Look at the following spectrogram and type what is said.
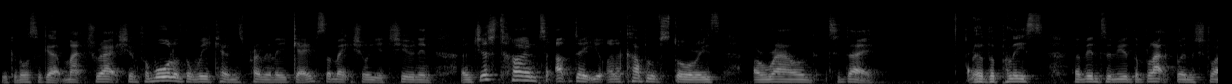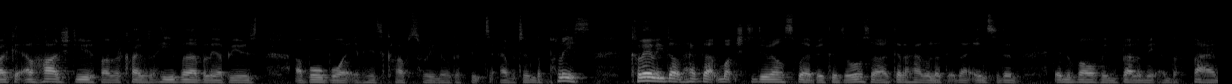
You can also get match reaction from all of the weekend's Premier League games, so make sure you tune in. And just time to update you on a couple of stories around today. Uh, the police have interviewed the Blackburn striker El Hadji Diouf over claims that he verbally abused a ball boy in his club's 3 0 defeat to Everton. The police clearly don't have that much to do elsewhere because they're also going to have a look at that incident involving Bellamy and the fan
